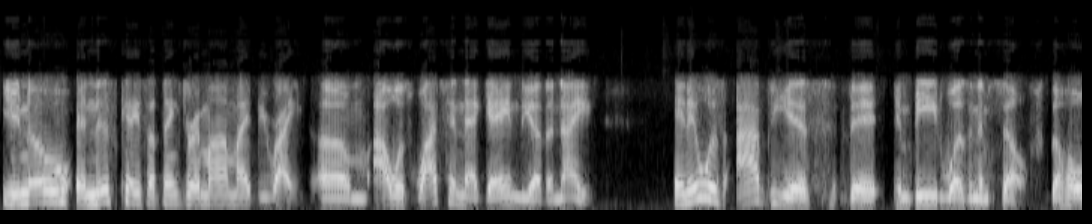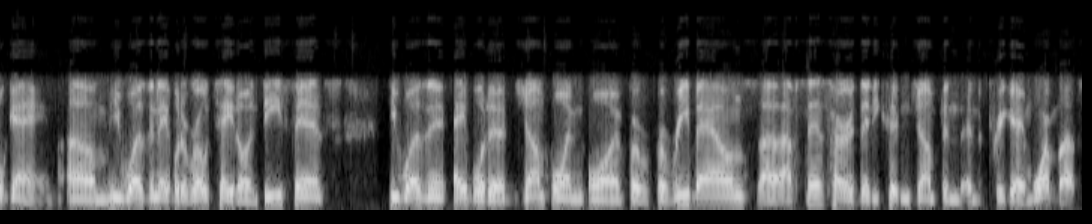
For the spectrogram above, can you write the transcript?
you know, in this case, I think Draymond might be right. Um, I was watching that game the other night, and it was obvious that Embiid wasn't himself the whole game. Um, he wasn't able to rotate on defense. He wasn't able to jump on on for, for rebounds. Uh, I've since heard that he couldn't jump in, in the pregame warmups.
